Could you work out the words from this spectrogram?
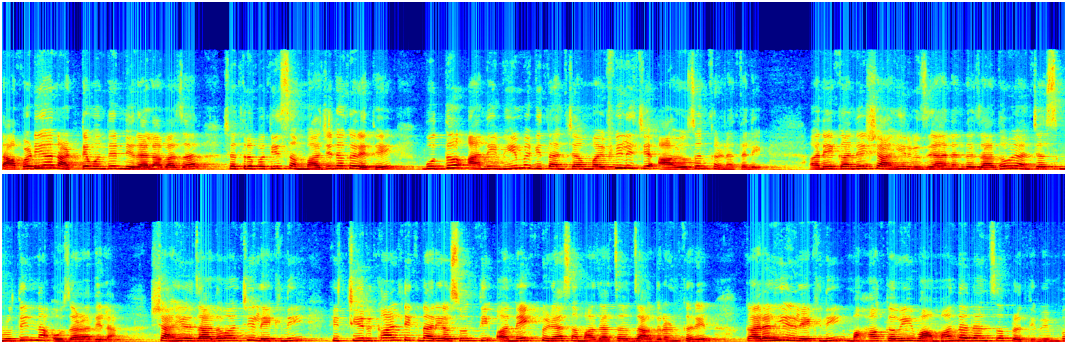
तापडिया नाट्य मंदिर निराला बाजार छत्रपती संभाजीनगर येथे बुद्ध आणि भीमगीतांच्या मैफिलीचे आयोजन करण्यात आले. अनेकांनी शाहीर विजयानंद जाधव यांच्या स्मृतींना उजाळा दिला. शाहीर जाधवांची लेखणी ही चिरकाल टिकणारी असून ती अनेक पिढ्या समाजाचं जागरण करेल कारण ही लेखणी महाकवी वामानदादांचं प्रतिबिंब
